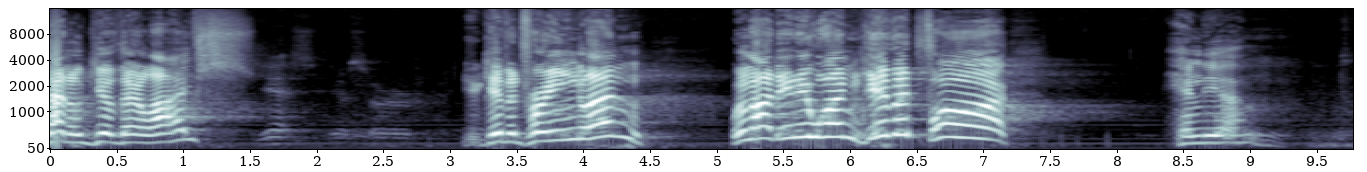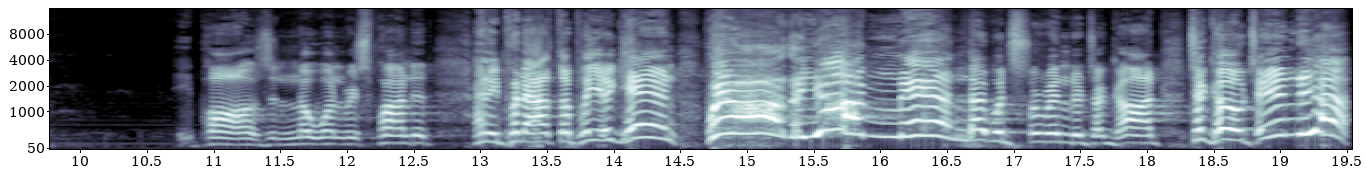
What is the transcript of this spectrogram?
that'll give their lives? You give it for England? Will not anyone give it for India? Paused and no one responded. And he put out the plea again Where are the young men that would surrender to God to go to India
